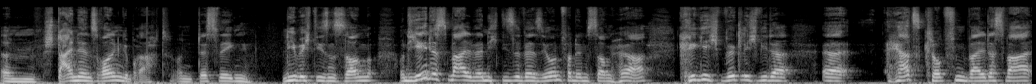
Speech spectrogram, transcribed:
ähm, Steine ins Rollen gebracht. Und deswegen liebe ich diesen Song. Und jedes Mal, wenn ich diese Version von dem Song höre, kriege ich wirklich wieder äh, Herzklopfen, weil das war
